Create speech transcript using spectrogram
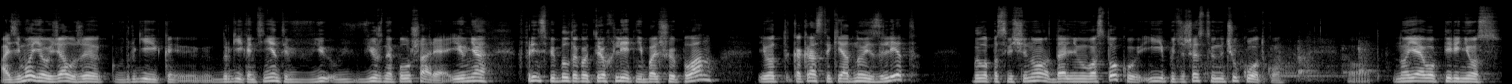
А зимой я уезжал уже в другие, другие континенты, в, в южное полушарие. И у меня, в принципе, был такой трехлетний большой план. И вот как раз-таки одно из лет было посвящено Дальнему Востоку и путешествию на Чукотку. Вот. Но я его перенес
